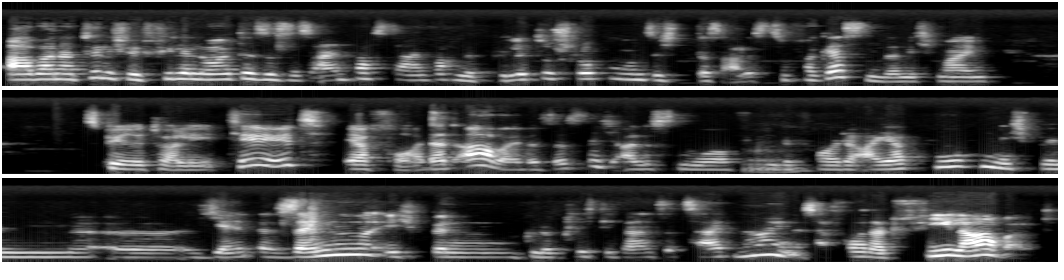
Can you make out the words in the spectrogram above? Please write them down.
Aber natürlich, für viele Leute ist es das Einfachste, einfach eine Pille zu schlucken und sich das alles zu vergessen. Denn ich meine, Spiritualität erfordert Arbeit. Es ist nicht alles nur Friede, mhm. Freude, Eierkuchen. Ich bin äh, Zen, ich bin glücklich die ganze Zeit. Nein, es erfordert viel Arbeit.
